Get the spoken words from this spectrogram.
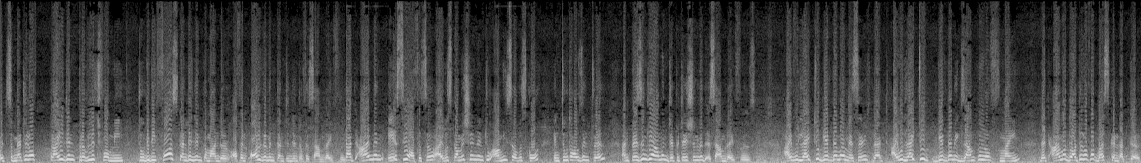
it's a matter of pride and privilege for me to be the first contingent commander of an all-women contingent of Assam Rifles. That I'm an ASC officer. I was commissioned into Army Service Corps in 2012 and presently I'm on deputation with Assam Rifles. I would like to give them a message that I would like to give them example of mine that I'm a daughter of a bus conductor.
